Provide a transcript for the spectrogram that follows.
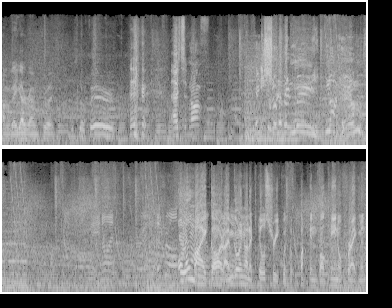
Oh my god, you gotta run through it. It's not fair. That's enough. It should have been me, not him. Okay, you know what? Screw it. Just roll. Oh my god, I'm going on a kill streak with the fucking volcano fragment.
